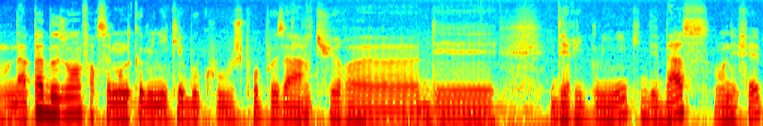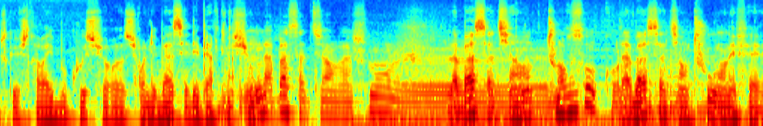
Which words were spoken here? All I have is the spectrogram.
on n'a pas besoin forcément de communiquer beaucoup. Je propose à Arthur euh, des, des rythmiques, des basses, en effet, parce que je travaille beaucoup sur, sur les basses et les percussions. La basse, ça tient vachement le. La basse, ça tient le tout. morceau, quoi. La basse, ça tient tout, en effet.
